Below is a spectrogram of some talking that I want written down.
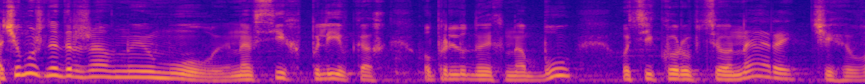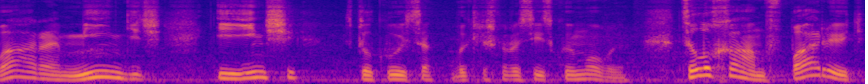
А чому ж не державною мовою на всіх плівках, оприлюднених набу, оці корупціонери, Че Гевара, Міндіч і інші спілкуються виключно російською мовою? Це лохам впарюють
